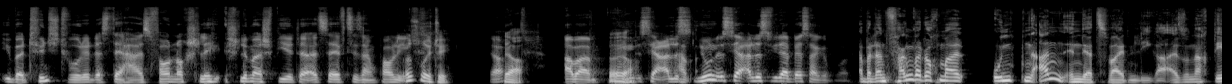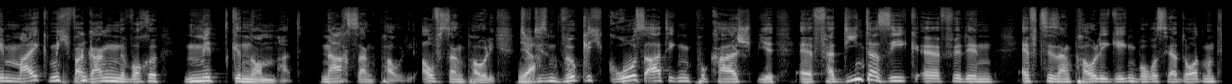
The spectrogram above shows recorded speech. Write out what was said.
übertüncht wurde, dass der HSV noch schli schlimmer spielte als der FC St. Pauli. Das ist richtig. Ja. ja. Aber Ja, ja. nun ist ja alles, nun ist ja alles wieder besser geworden. Aber dann fangen wir doch mal unten an in der zweiten Liga. Also nachdem Mike mich vergangene Woche mitgenommen hat nach St. Pauli, auf St. Pauli, zu Ja. diesem wirklich großartigen Pokalspiel, äh, verdienter Sieg äh, für den FC St. Pauli gegen Borussia Dortmund,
